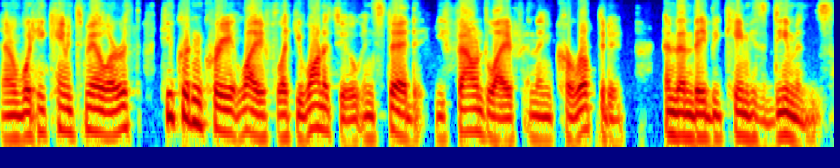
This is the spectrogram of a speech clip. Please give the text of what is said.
and when he came to Middle Earth, he couldn't create life like he wanted to. Instead, he found life and then corrupted it, and then they became his demons.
